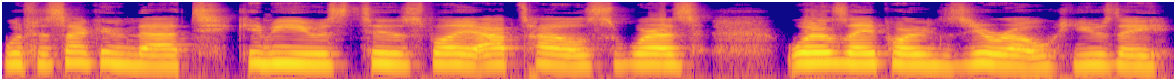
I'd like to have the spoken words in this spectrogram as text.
with a second that can be used to display app tiles, whereas Windows 8.0 use a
